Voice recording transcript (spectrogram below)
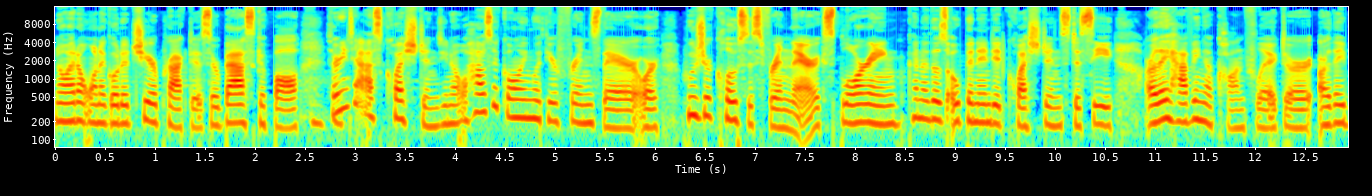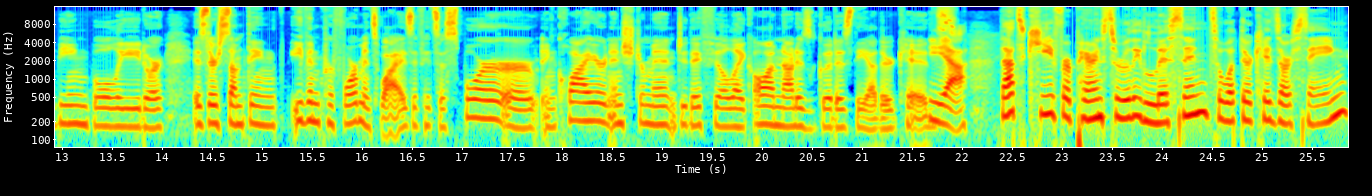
no i don't want to go to cheer practice or basketball. Mm-hmm. starting to ask questions you know well, how's it going with your friends there? or who's your closest friend there? Exploring kind of those open-ended questions to see are they having a conflict or are they being bullied or is there something even performance wise if it's a sport or in choir an instrument do they feel like oh i'm not as good as the other kids? Yeah that's key for parents to really listen to what their kids are saying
